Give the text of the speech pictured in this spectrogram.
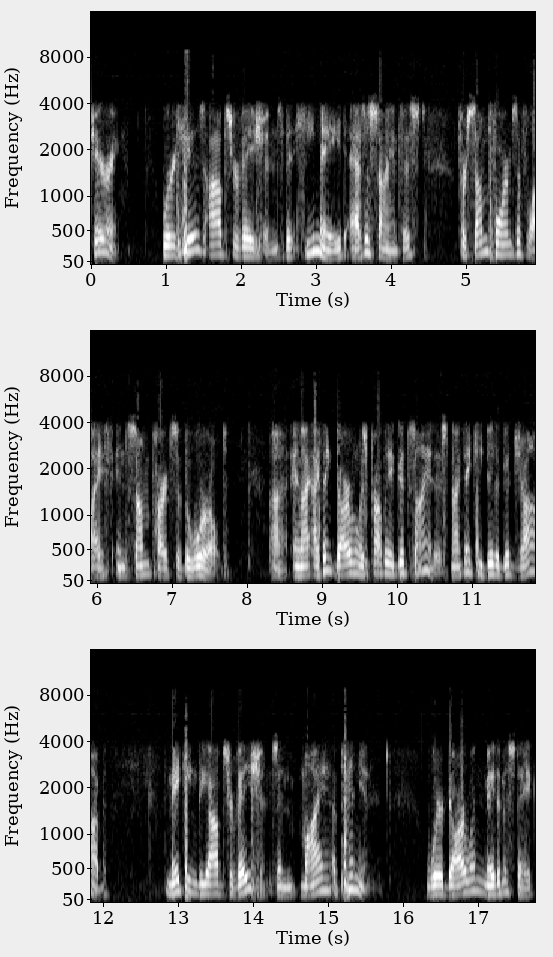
sharing were his observations that he made as a scientist for some forms of life in some parts of the world. Uh, and I, I think Darwin was probably a good scientist, and I think he did a good job making the observations. In my opinion, where Darwin made a mistake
